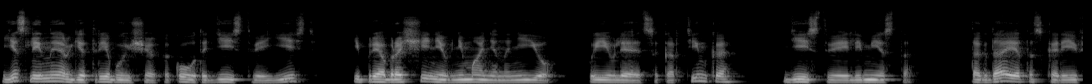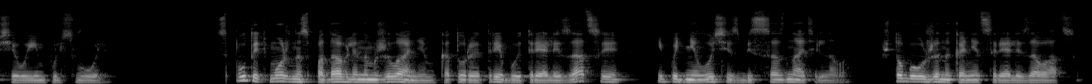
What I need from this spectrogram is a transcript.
Если энергия, требующая какого-то действия, есть, и при обращении внимания на нее появляется картинка, действие или место, тогда это, скорее всего, импульс воли. Спутать можно с подавленным желанием, которое требует реализации и поднялось из бессознательного, чтобы уже наконец реализоваться.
